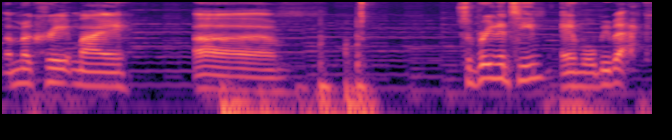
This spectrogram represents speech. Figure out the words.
gonna create my uh, Sabrina team and we'll be back.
